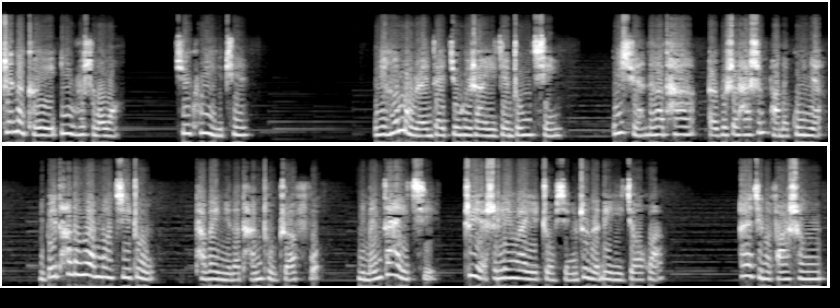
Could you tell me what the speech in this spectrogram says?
真的可以一无所往，虚空一片。你和某人在聚会上一见钟情，你选择了他而不是他身旁的姑娘，你被他的外貌击中，他为你的谈吐折服，你们在一起，这也是另外一种形式的利益交换。爱情的发生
